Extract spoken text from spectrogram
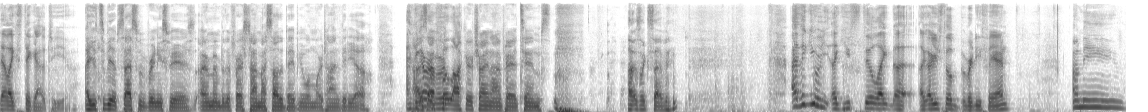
that like stick out to you? I used to be obsessed with Britney Spears. I remember the first time I saw the Baby One More Time video. I I, think I, was at remember. Foot Locker trying on a pair of Tims. I was like seven. I think you were like you still like the like. Are you still a Britney's fan? I mean,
